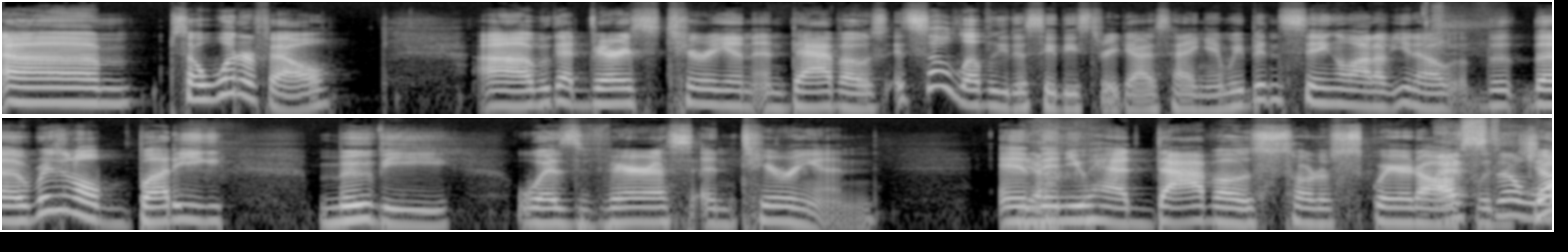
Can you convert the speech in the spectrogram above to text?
Um, so Winterfell, uh, we got Varys, Tyrion, and Davos. It's so lovely to see these three guys hanging. We've been seeing a lot of, you know, the the original buddy movie was Varys and Tyrion. And Yeah. then you had Davos sort of squared I off with still Jon.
